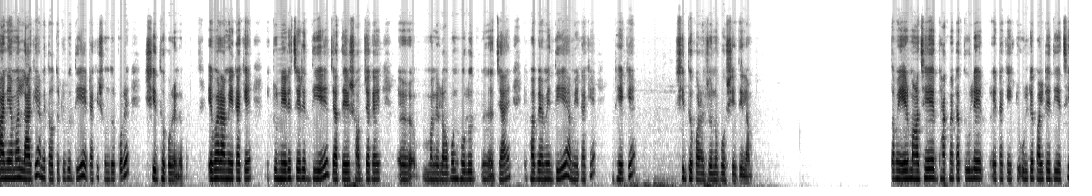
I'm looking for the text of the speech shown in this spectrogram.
পানি আমার লাগে, আমি ততটুকু দিয়ে এটাকে সুন্দর করে সিদ্ধ করে নেব। এবার আমি এটাকে একটু নেড়ে চেড়ে দিয়ে, যাতে সব জায়গায় মানে লবণ, হলুদ যায়, এভাবে আমি দিয়ে আমি এটাকে ঢেকে সিদ্ধ করার জন্য বসিয়ে দিলাম। তবে এর মাঝে ঢাকনাটা তুলে এটাকে একটু উল্টে পাল্টে দিয়েছি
